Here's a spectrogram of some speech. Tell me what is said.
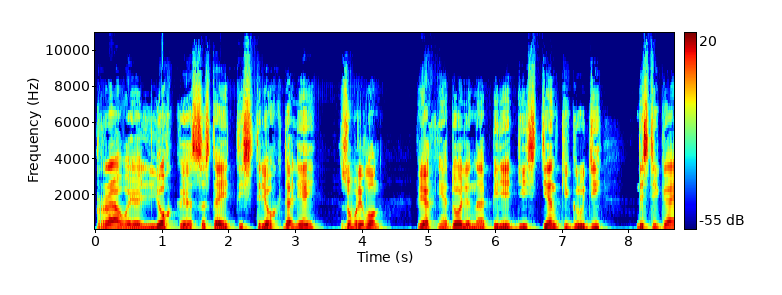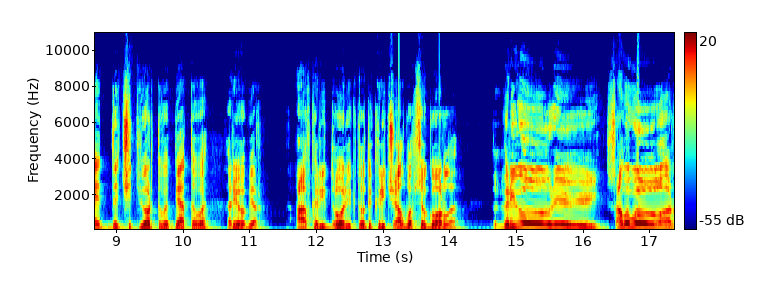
«Правая легкая состоит из трех долей», — зубрил он. «Верхняя доля на передней стенке груди достигает до четвертого-пятого ребер. А в коридоре кто-то кричал во все горло. «Григорий! Самовар!»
